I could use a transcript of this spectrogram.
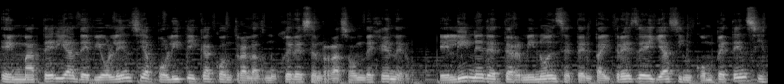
en materia de violencia política contra las mujeres en razón de género. El INE determinó en 73 de ellas incompetencia,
